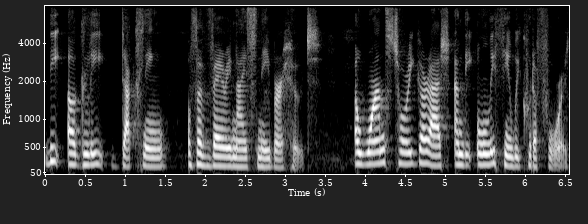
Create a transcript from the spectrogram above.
the ugly duckling of a very nice neighborhood, a one story garage, and the only thing we could afford.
